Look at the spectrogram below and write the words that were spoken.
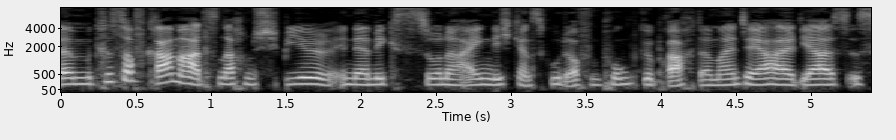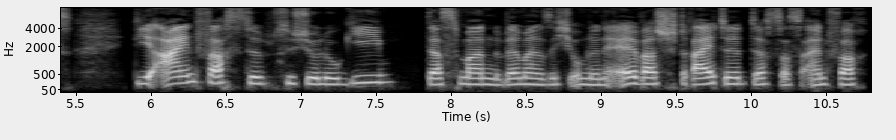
Ähm, Christoph Kramer hat es nach dem Spiel in der Mixzone eigentlich ganz gut auf den Punkt gebracht. Da meinte er halt, ja, es ist die einfachste Psychologie, dass man, wenn man sich um den Elver streitet, dass das einfach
